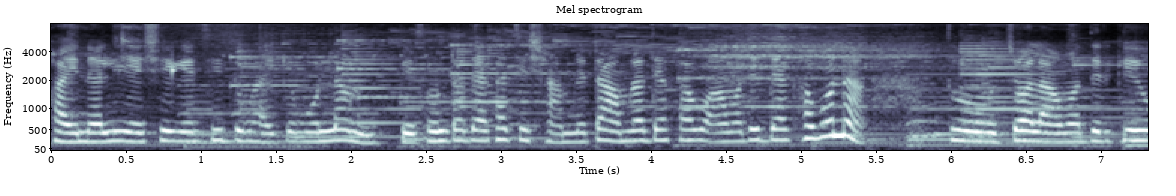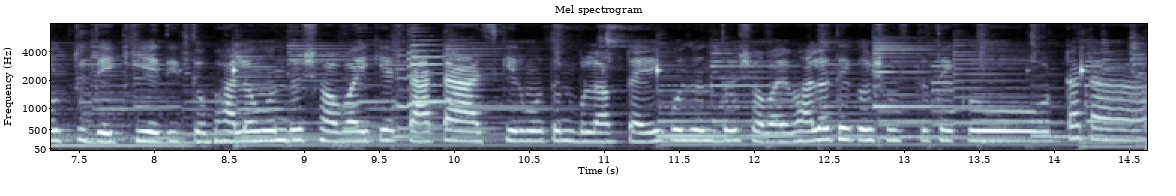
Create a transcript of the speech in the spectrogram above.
ফাইনালি এসে গেছি। তো ভাইকে বললাম, পেছনটা দেখাচ্ছি, সামনেটা আমরা দেখাবো, আমাদের দেখাবো না? তো চল, আমাদেরকেও একটু দেখিয়ে দিত ভালো মন্দ সবাইকে টাটা। আজকের মতন ব্লগটা এই পর্যন্ত। সবাই ভালো থেকো, সুস্থ থেকো। টাটা।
